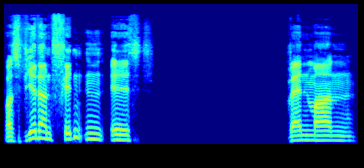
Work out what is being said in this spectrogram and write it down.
was wir dann finden, ist, wenn man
